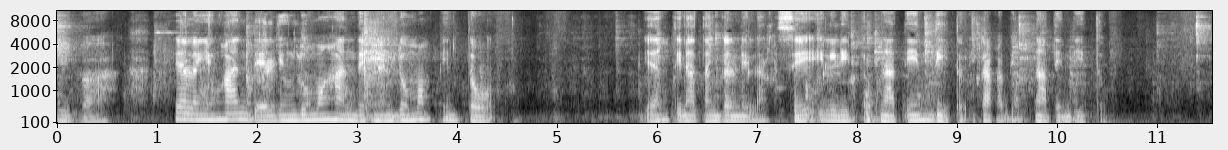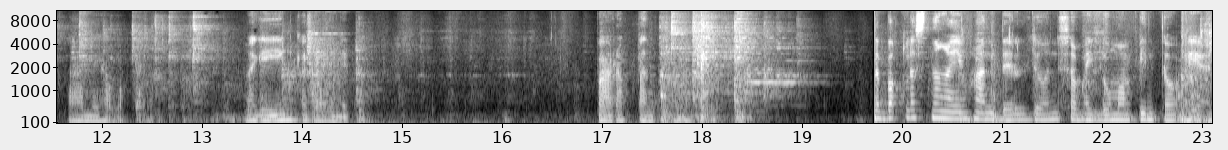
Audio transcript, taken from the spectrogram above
Diba? Kaya lang yung handle, yung lumang handle ng lumang pinto, yan, tinatanggal nila kasi ililipat natin dito, ikakabit natin dito. Para may hawak ka. Magiging kagaya nito. Para pantay na. Nabaklas na nga yung handle doon sa may lumang pinto. Ayan,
